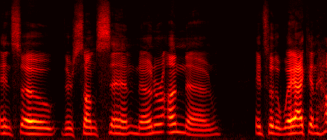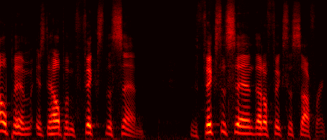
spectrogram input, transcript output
and so there's some sin, known or unknown, and so the way I can help him is to help him fix the sin. Fix the sin, that'll fix the suffering.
